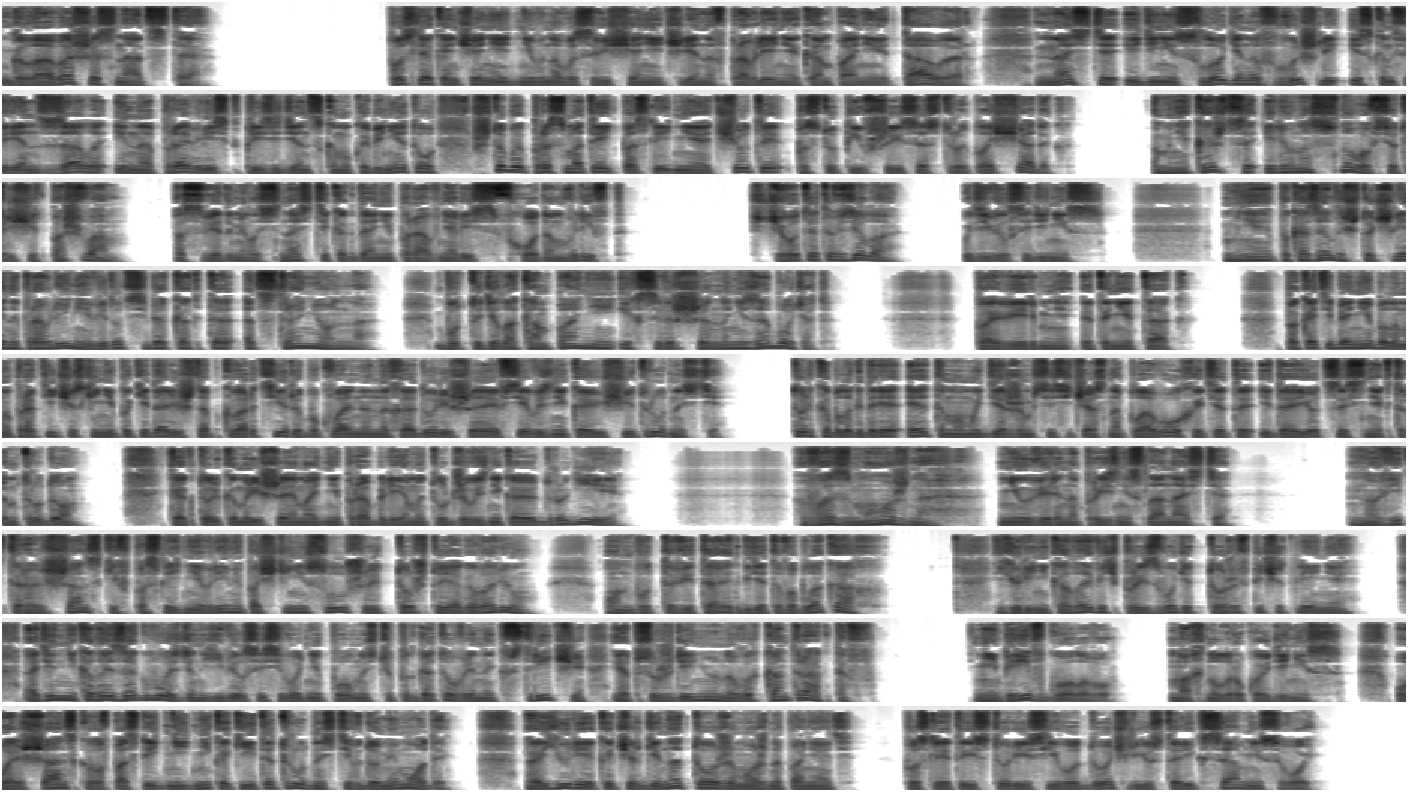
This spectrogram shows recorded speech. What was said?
Глава 16. После окончания дневного совещания членов правления компании Tower, Настя и Денис Логинов вышли из конференц-зала и направились к президентскому кабинету, чтобы просмотреть последние отчеты, поступившие со стройплощадок. «Мне кажется, или у нас снова все трещит по швам?» — осведомилась Настя, когда они поравнялись с входом в лифт. «С чего ты это взяла?» — удивился Денис. Мне показалось, что члены правления ведут себя как-то отстраненно, будто дела компании их совершенно не заботят. Поверь мне, это не так. Пока тебя не было, мы практически не покидали штаб-квартиры, буквально на ходу решая все возникающие трудности. Только благодаря этому мы держимся сейчас на плаву, хоть это и дается с некоторым трудом. Как только мы решаем одни проблемы, тут же возникают другие. «Возможно», — неуверенно произнесла Настя. Но Виктор Альшанский в последнее время почти не слушает то, что я говорю. Он будто витает где-то в облаках. Юрий Николаевич производит тоже впечатление. Один Николай Загвоздин явился сегодня полностью подготовленный к встрече и обсуждению новых контрактов. «Не бери в голову», — махнул рукой Денис. «У Альшанского в последние дни какие-то трудности в Доме моды. А Юрия Кочергина тоже можно понять. После этой истории с его дочерью старик сам не свой.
